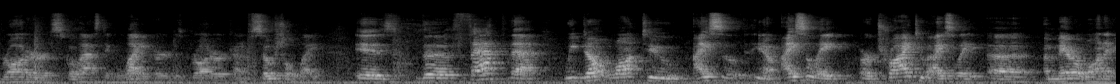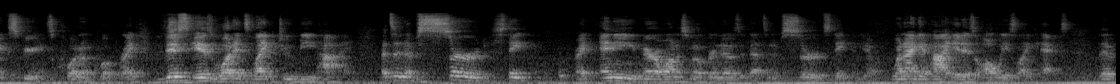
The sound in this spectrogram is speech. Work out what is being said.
broader scholastic light or just broader kind of social light, is the fact that we don't want to isolate, you know, isolate or try to isolate uh, a marijuana experience, quote unquote, right? This is what it's like to be high. That's an absurd statement, right? Any marijuana smoker knows that that's an absurd statement. You know, when I get high, it is always like X. That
